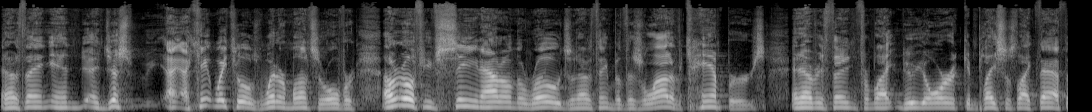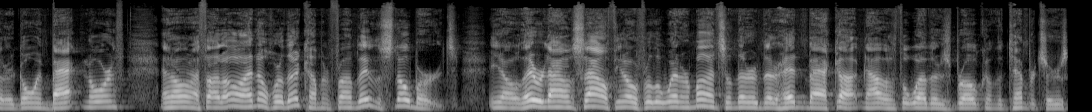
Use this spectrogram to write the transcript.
and everything. And, and just I, I, can't wait till those winter months are over. I don't know if you've seen out on the roads and everything, but there's a lot of campers and everything from like New York and places like that that are going back north. And all, I thought, oh, I know where they're coming from. They're the snowbirds. You know, they were down south, you know, for the winter months, and they're they're heading back up now that the weather's broken. The temperatures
